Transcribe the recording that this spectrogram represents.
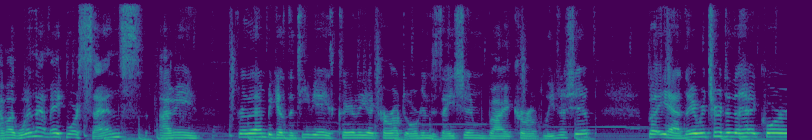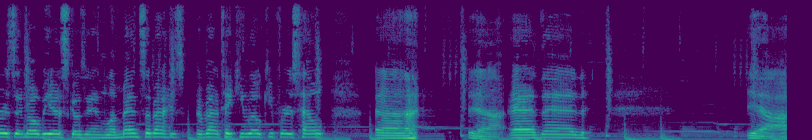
I'm like, wouldn't that make more sense? I mean, for them because the TVA is clearly a corrupt organization by corrupt leadership. But yeah, they return to the headquarters, and Mobius goes in and laments about his about taking Loki for his help. Uh, yeah, and then yeah,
